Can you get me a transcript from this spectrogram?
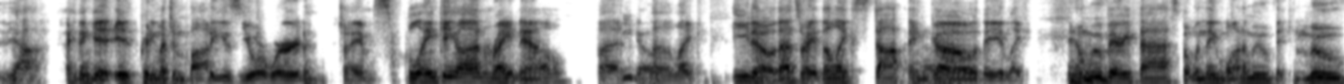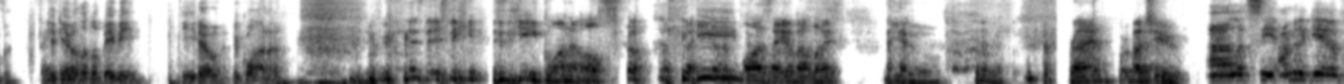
Yeah. I think it, it pretty much embodies your word, which I am blanking on right now. But Edo. the like Edo, that's right. The like stop and Oh. go. They like they don't move very fast, but when they want to move, they can move. Thank Give you. a little baby Edo iguana. is, the, is, the, is the iguana also like, kind of blase about life? Edo. Ryan, what about you? Uh, let's see. I'm gonna give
